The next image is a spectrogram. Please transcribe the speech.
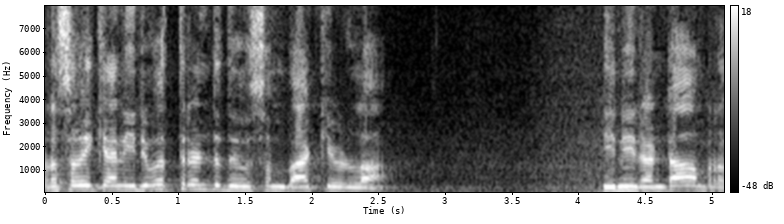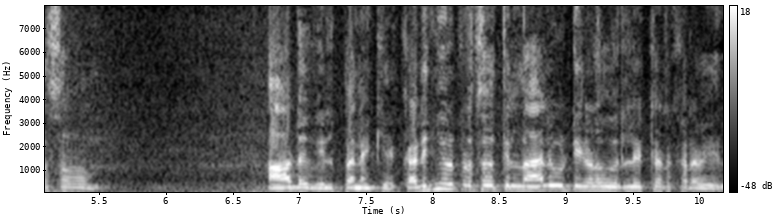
പ്രസവിക്കാൻ ഇരുപത്തിരണ്ട് ദിവസം ബാക്കിയുള്ള ഇനി രണ്ടാം പ്രസവം ആട് വിൽപ്പനയ്ക്ക്. കടിഞ്ഞൂൽ പ്രസവത്തിൽ നാല് കുട്ടികൾ ഒരു ലിറ്റർ കറവയും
